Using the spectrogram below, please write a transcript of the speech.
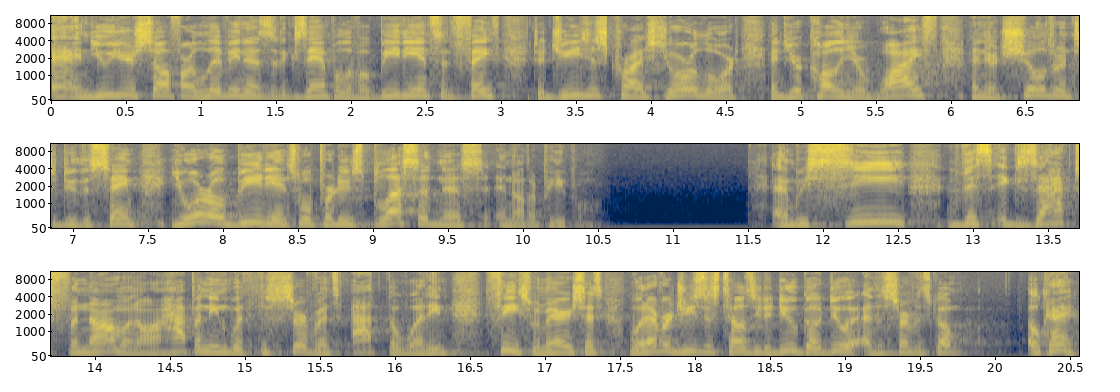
And you yourself are living as an example of obedience and faith to Jesus Christ, your Lord, and you're calling your wife and your children to do the same. Your obedience will produce blessedness in other people. And we see this exact phenomenon happening with the servants at the wedding feast. When Mary says, Whatever Jesus tells you to do, go do it. And the servants go, Okay.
